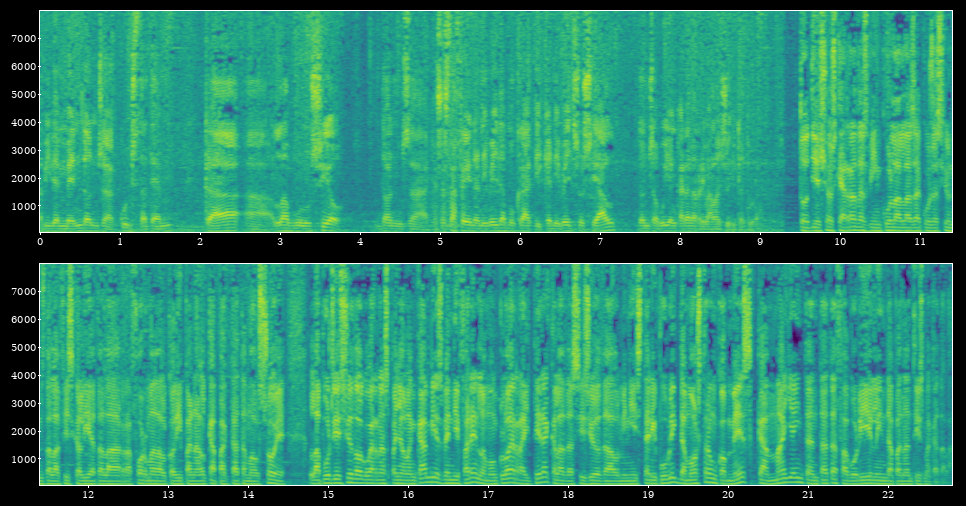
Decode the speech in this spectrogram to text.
evidentment, doncs, eh, constatem que eh, l'evolució doncs, eh, que s'està fent a nivell democràtic, a nivell social, doncs avui encara ha d'arribar a la judicatura. Tot i això, Esquerra desvincula les acusacions de la Fiscalia de la reforma del Codi Penal que ha pactat amb el PSOE. La posició del govern espanyol, en canvi, és ben diferent. La Moncloa reitera que la decisió del Ministeri Públic demostra un cop més que mai ha intentat afavorir l'independentisme català.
